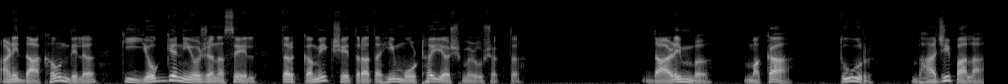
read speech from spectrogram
आणि दाखवून दिलं की योग्य नियोजन असेल तर कमी क्षेत्रातही मोठं यश मिळू शकतं. डाळिंब मका तूर भाजीपाला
